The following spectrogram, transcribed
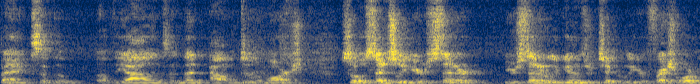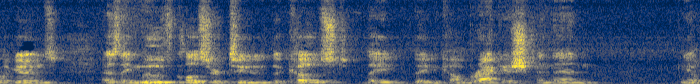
banks of the, of the islands and then out into the marsh. So essentially, your center, your center lagoons are typically your freshwater lagoons. As they move closer to the coast, they, they become brackish and then, you know,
